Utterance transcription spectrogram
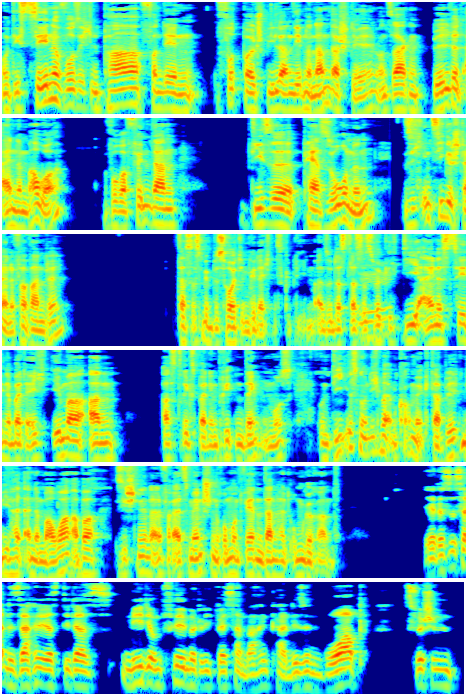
Und die Szene, wo sich ein paar von den Footballspielern nebeneinander stellen und sagen, bildet eine Mauer, woraufhin dann diese Personen sich in Ziegelsteine verwandeln, das ist mir bis heute im Gedächtnis geblieben. Also das, das mhm. ist wirklich die eine Szene, bei der ich immer an Asterix bei den Briten denken muss. Und die ist noch nicht mal im Comic. Da bilden die halt eine Mauer, aber sie stehen dann einfach als Menschen rum und werden dann halt umgerannt. Ja, das ist halt eine Sache, die das, die das Medium-Film natürlich besser machen kann. Diesen Warp zwischen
